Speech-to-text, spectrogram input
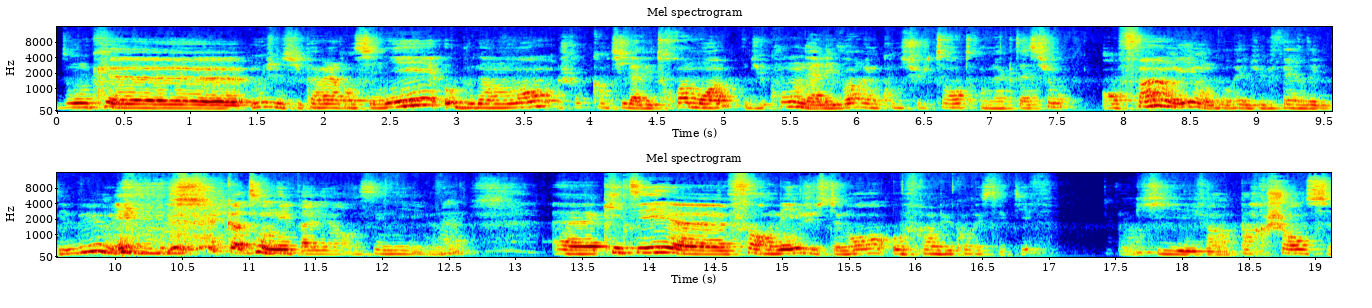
Donc, euh, moi, je me suis pas mal renseignée. Au bout d'un moment, je crois que quand il avait trois mois, du coup, on est allé voir une consultante en lactation. Enfin, oui, on aurait dû le faire dès le début, mais quand on n'est pas bien renseigné. Euh, qui était euh, formée justement au frein bucco-restrictif, qui, par chance,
